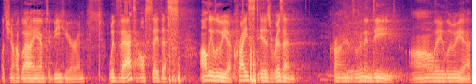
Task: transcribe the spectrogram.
let you know how glad I am to be here. And with that, I'll say this Alleluia, Christ is risen. Christ is risen indeed. Alleluia.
